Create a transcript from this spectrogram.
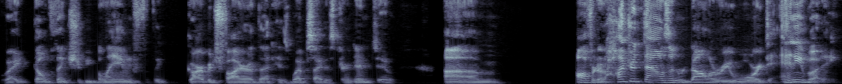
who I don't think should be blamed for the garbage fire that his website has turned into, um, offered a hundred thousand dollar reward to anybody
